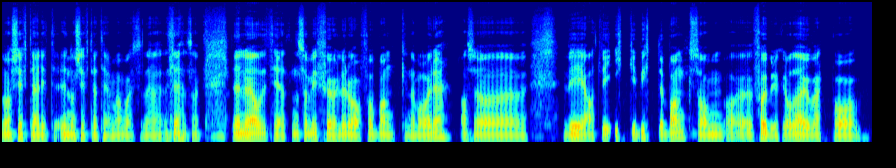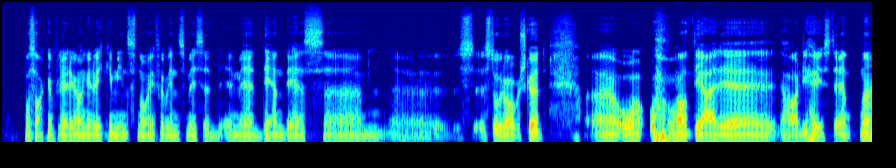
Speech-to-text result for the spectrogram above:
nå skifter jeg litt, nå skifter jeg tema, bare så det, det er sagt. Den lojaliteten som vi føler overfor bankene våre, altså ved at vi ikke bytter bank, som uh, Forbrukerrådet har jo vært på, på, saken flere ganger, og ikke minst nå i forbindelse med, med DNBs uh, store overskudd, uh, og, og, at de er, har de høyeste rentene,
